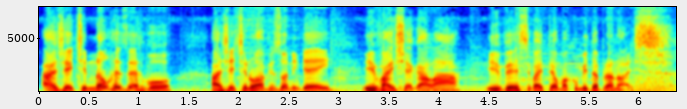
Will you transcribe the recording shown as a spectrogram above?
A gente não reservou, a gente não avisou ninguém e vai chegar lá e ver se vai ter uma comida para nós.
